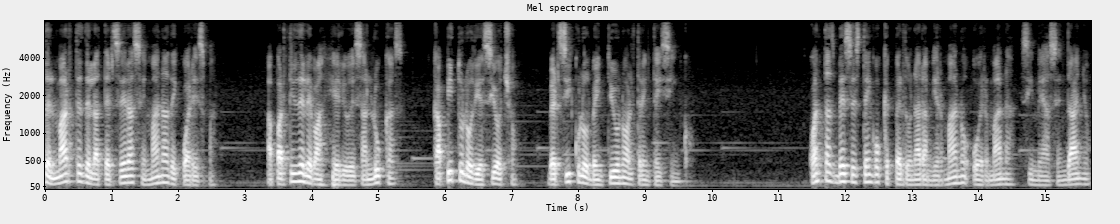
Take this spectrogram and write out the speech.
del martes de la tercera semana de Cuaresma. A partir del Evangelio de San Lucas, capítulo 18, versículos 21 al 35. ¿Cuántas veces tengo que perdonar a mi hermano o hermana si me hacen daño?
